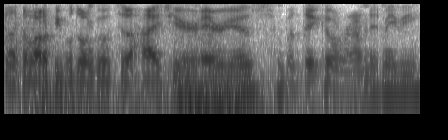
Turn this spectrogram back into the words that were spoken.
Feel like a lot of people don't go to the high tier areas, but they go around it maybe.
